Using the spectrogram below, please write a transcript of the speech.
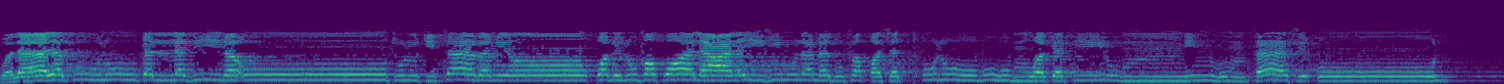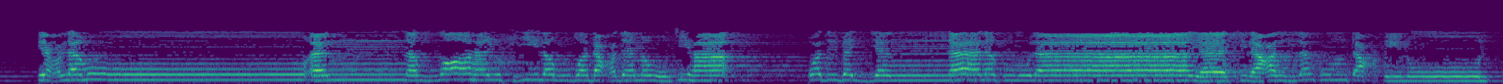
ولا يكونوا كالذين أوتوا أوتوا الكتاب من قبل فطال عليهم الْأَمَدُ فقست قلوبهم وكثير منهم فاسقون اعلموا أن الله يحيي الأرض بعد موتها قد بينا لكم الآيات لعلكم تعقلون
